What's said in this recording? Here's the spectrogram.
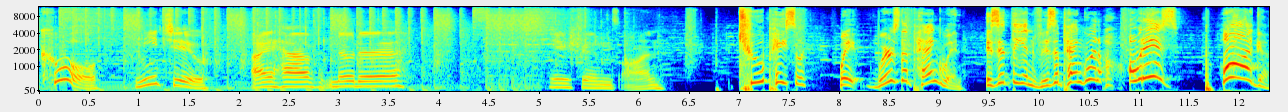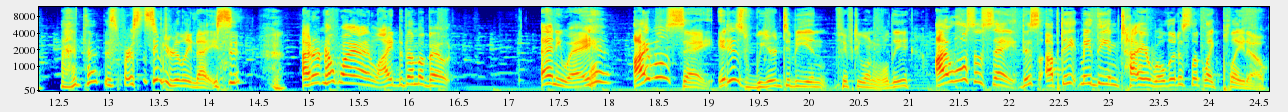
Cool. Me too. I have notifications on. Two peso. Wait, where's the penguin? Is it the Invisi penguin? Oh, it is! Hog! this person seemed really nice. I don't know why I lied to them about... Anyway, I will say, it is weird to be in 51 Wildy. I will also say, this update made the entire wilderness look like Play-Doh.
